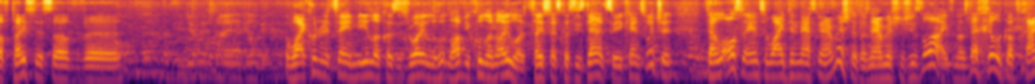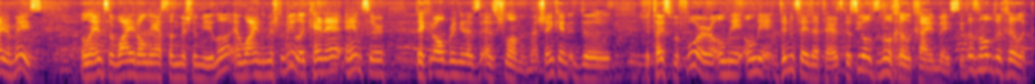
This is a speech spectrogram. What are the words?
of Taisus of. Uh, why couldn't it say Mila because it's royal love Yikul and Oila? Taisus because he's dead, so you can't switch it. That'll also answer why it didn't ask in our Mishnah because in our Mishnah she's alive. And that chiluk of Chayyim Mace will answer why it only asked on the Mishnah Meila and why in the Mishnah Meila can't answer. They could all bring it as, as Shlomim. The the Taisus before only only didn't say that there because he holds no chiluk Chayyim Mace. He doesn't hold the chiluk.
